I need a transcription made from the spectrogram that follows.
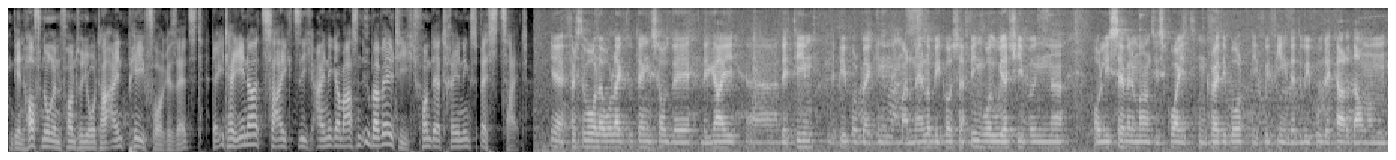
den Hoffnungen von Toyota ein P vorgesetzt. Der Italiener zeigt sich einigermaßen überwältigt von der Trainingsbestzeit. Yeah, first of all, I would like to thank all the, the guy, uh, the team, the people back in Maranello because I think what we achieved in uh, only seven months is quite incredible. If we think that we put the car down on,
